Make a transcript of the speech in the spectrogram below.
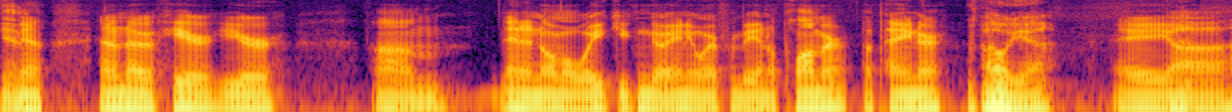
Yeah. Yeah. And I know here you're um in a normal week you can go anywhere from being a plumber, a painter, Oh yeah, a Yeah. uh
